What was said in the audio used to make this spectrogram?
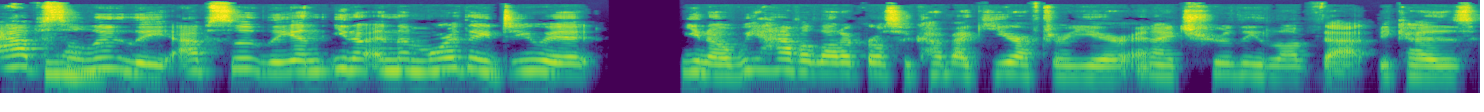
Absolutely, yeah. absolutely. And you know, and the more they do it, you know, we have a lot of girls who come back year after year, and I truly love that because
